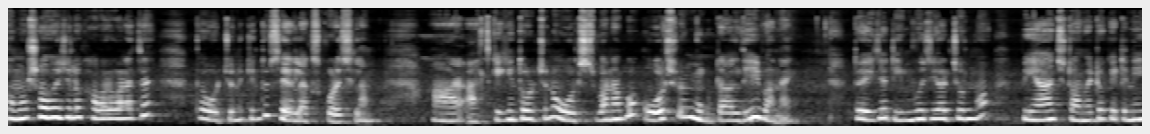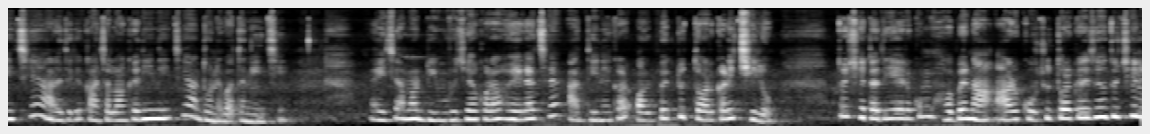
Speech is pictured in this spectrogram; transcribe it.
সমস্যা হয়েছিল খাবার বানাতে, তো ওর জন্য কিন্তু সেরেলাক্স করেছিলাম। আর আজকে কিন্তু ওর জন্য ওটস বানাবো। ওটস ওই মুগ ডাল দিয়েই বানাই তো এই যে ডিম ভুজিয়ার জন্য পেঁয়াজ, টমেটো কেটে নিয়েছি, আর এদিকে কাঁচা লঙ্কা নিয়ে নিয়েছি, আর ধনে পাতা নিয়েছি। এই যে আমার ডিম ভুজিয়া করা হয়ে গেছে, আর দিনেকার অল্প একটু তরকারি ছিল। তো সেটা দিয়ে এরকম হবে না। আর কচুর তরকারি যেহেতু ছিল,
